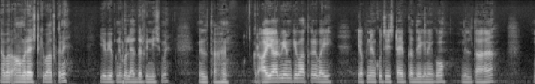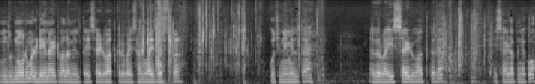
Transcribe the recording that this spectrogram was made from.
यहाँ पर आर्म रेस्ट की बात करें, ये भी अपने को लेदर फिनिश में मिलता है। अगर आई की बात करें भाई, ये अपने कुछ इस टाइप का देखने को मिलता है। मतलब नॉर्मल डे नाइट वाला मिलता है। इस साइड बात करें भाई सनवाइजर्स पर कुछ नहीं मिलता है। अगर भाई इस साइड बात करें, इस साइड अपने को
